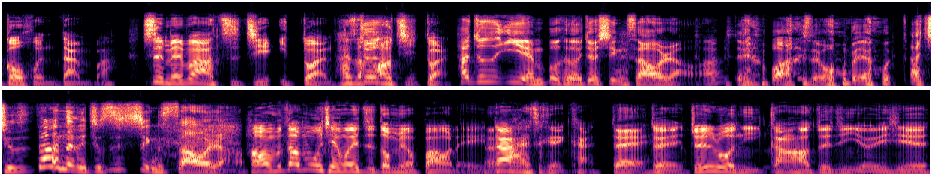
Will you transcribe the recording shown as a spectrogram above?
够混蛋吧？是没办法只截一段，他是好几段，他就是一言不合就性骚扰啊！对，不好意思，我没有，他就是他那个就是性骚扰。好，我们到目前为止都没有爆雷，大家还是可以看。对对，就是如果你刚好最近有一些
